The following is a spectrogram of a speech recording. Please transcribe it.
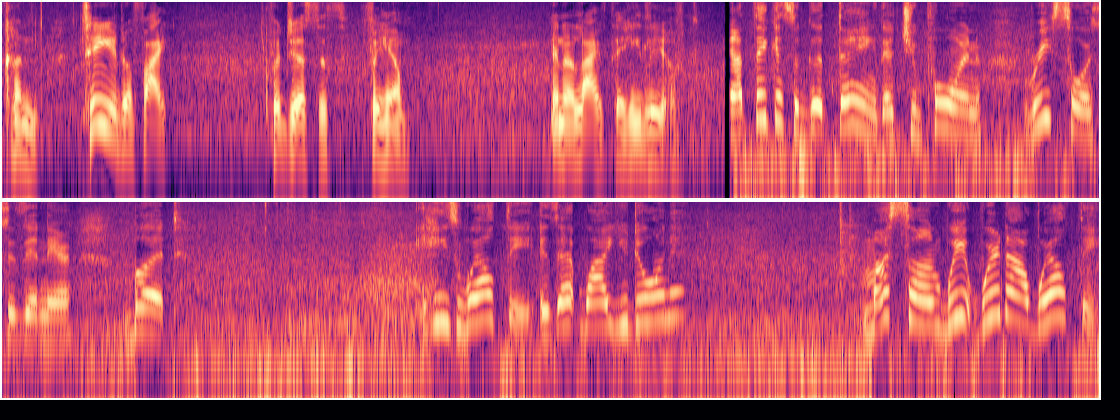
continue to fight for justice for him in the life that he lived. I think it's a good thing that you're pouring resources in there, but he's wealthy. Is that why you're doing it? my son, we, we're not wealthy.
